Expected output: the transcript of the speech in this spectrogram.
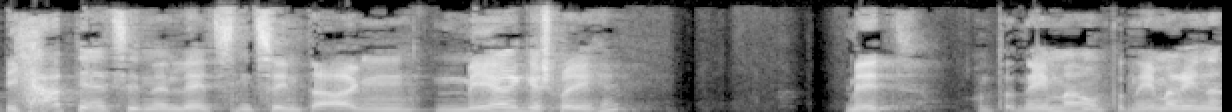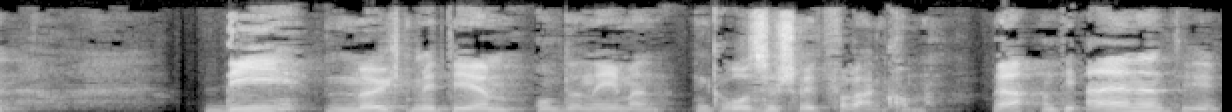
Ich hatte jetzt in den letzten zehn Tagen mehrere Gespräche mit Unternehmer, Unternehmerinnen, die möchten mit ihrem Unternehmen einen großen Schritt vorankommen. Ja, und die einen, die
